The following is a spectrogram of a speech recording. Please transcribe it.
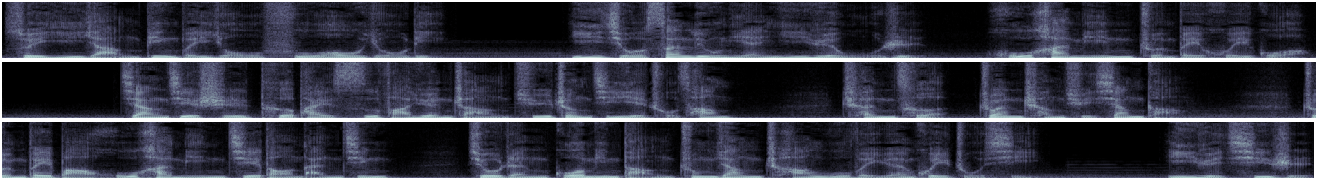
遂以养病为由赴欧游历。一九三六年一月五日，胡汉民准备回国，蒋介石特派司法院长居正及叶楚仓、陈策专程去香港，准备把胡汉民接到南京，就任国民党中央常务委员会主席。一月七日。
